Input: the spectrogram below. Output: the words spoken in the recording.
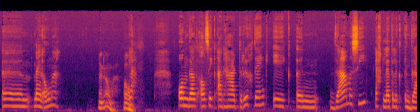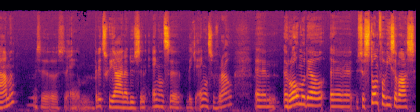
Ehm, mijn oma. Mijn oma. Waarom? Ja. Omdat als ik aan haar terugdenk, ik een dame zie, echt letterlijk een dame. Ze een Brits-Guyana, dus een Engelse, beetje Engelse vrouw. Ehm, een rolmodel. eh, ze stond voor wie ze was.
